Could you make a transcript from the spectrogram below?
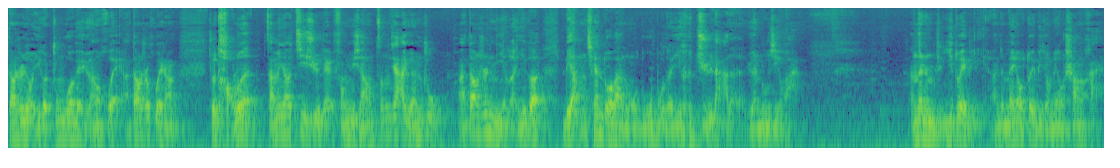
当时有一个中国委员会啊，当时会上就讨论咱们要继续给冯玉祥增加援助啊，当时拟了一个两千多万卢卢布的一个巨大的援助计划啊，那这么一对比啊，就没有对比就没有伤害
